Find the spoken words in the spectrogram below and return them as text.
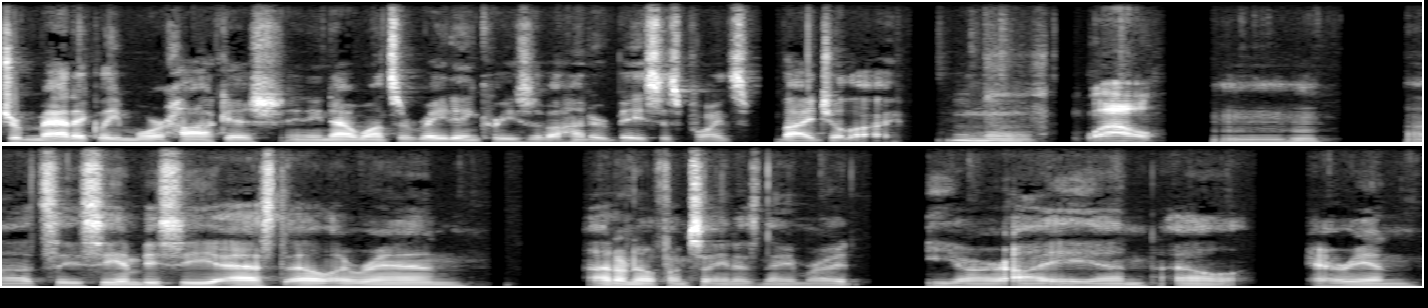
dramatically more hawkish, and he now wants a rate increase of 100 basis points by July. Ooh, Wow. hmm Uh, let's see. CNBC asked El Erian. I don't know if I'm saying his name right. E R I A N L Erian.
